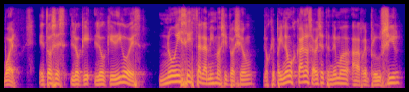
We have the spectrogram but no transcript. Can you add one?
Bueno, entonces lo que, lo que digo es, no es esta la misma situación. Los que peinamos canas a veces tendemos a, reproducir,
